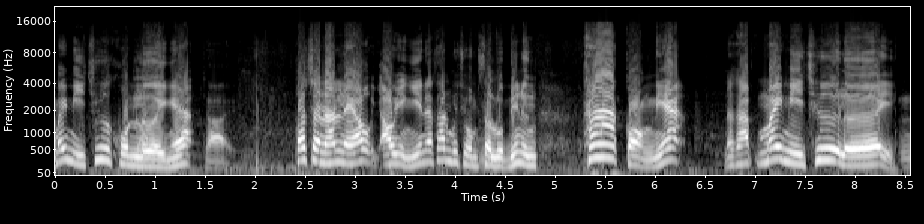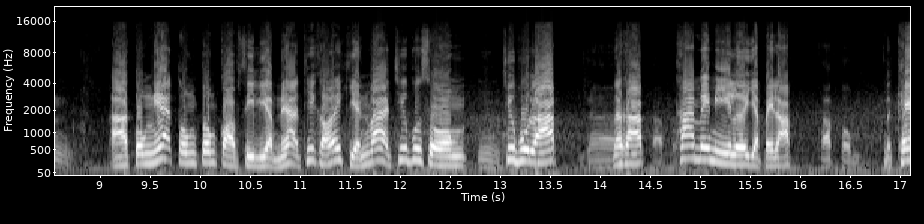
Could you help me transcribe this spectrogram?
ไม่มีชื่อคนเลยอย่างเงี้ยใช่ เพราะฉะนั้นแล้วเอาอย่างนี้นะท่านผู้ชมสรุปนิดนึงถ้ากล่องเนี้ยนะครับไม่มีชื่อเลยอืมอ่าตรงเนี้ยตรงตรงกรอบสี่เหลี่ยมเนี้ยที่เขาให้เขียนว่าชื่อผู้ส่งอืมชื่อผู้รับนะครับครับผมถ้าไม่มีเลยอย่าไปรับครับผมแค่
